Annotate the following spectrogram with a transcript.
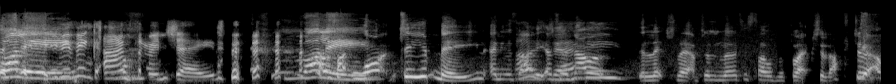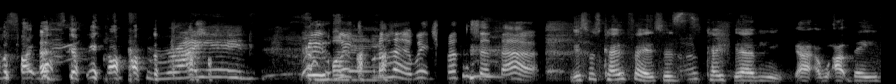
If you think I'm throwing shade, I was Molly. like, what do you mean? And he was How like, I dare said, now, literally, I've done loads of self reflection after it. I was like, what's going on? Ryan. who, which brother? Which brother said that? This was Kofi. This was Oh. Kofi. Um, uh, uh, the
